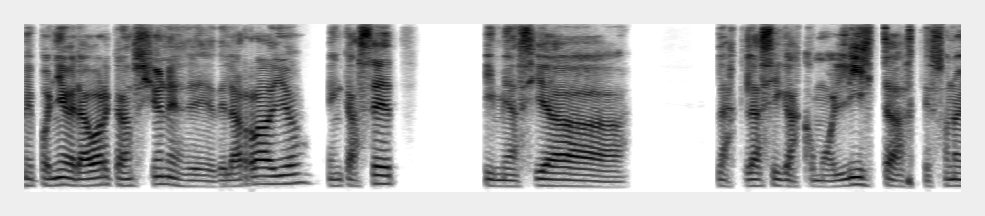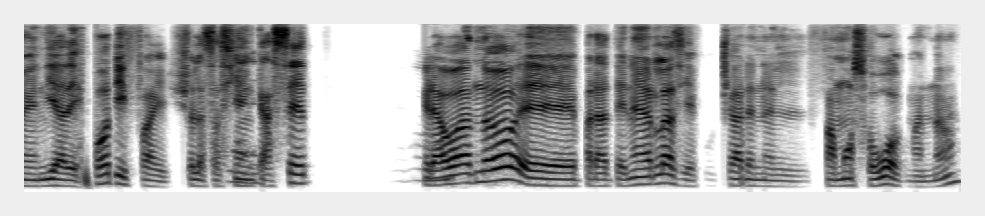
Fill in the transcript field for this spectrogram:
me ponía a grabar canciones de, de la radio en cassette y me hacía las clásicas como listas que son hoy en día de Spotify, yo las hacía en cassette, grabando eh, para tenerlas y escuchar en el famoso Walkman, ¿no?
